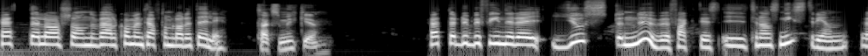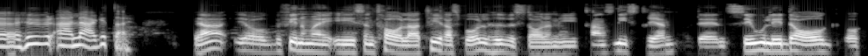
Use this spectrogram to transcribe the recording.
Petter Larsson, välkommen till Aftonbladet Daily. Tack så mycket. Petter, du befinner dig just nu faktiskt i Transnistrien. Eh, hur är läget där? Ja, jag befinner mig i centrala Tiraspol, huvudstaden i Transnistrien. Det är en solig dag och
